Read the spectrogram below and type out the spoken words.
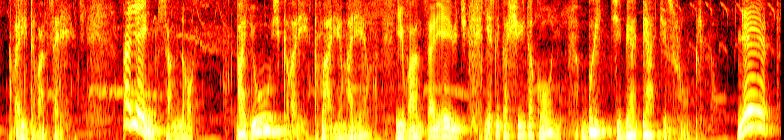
— говорит Иван-царевич, — «поедем со мной». «Боюсь», — говорит Марья Марьевна, — «Иван-царевич, если Кощей догонит, быть тебе опять изрублено». «Нет»,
